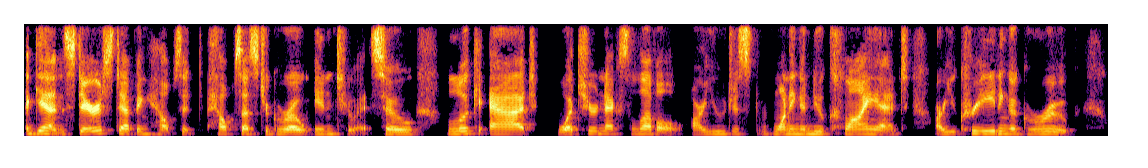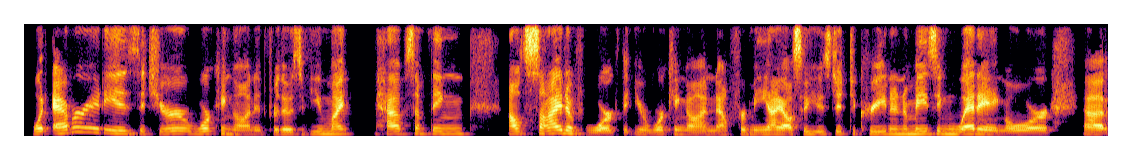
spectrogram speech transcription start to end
again, stair stepping helps it helps us to grow into it. So look at what's your next level? Are you just wanting a new client? Are you creating a group? Whatever it is that you're working on, and for those of you might have something outside of work that you're working on. Now, for me, I also used it to create an amazing wedding or uh,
